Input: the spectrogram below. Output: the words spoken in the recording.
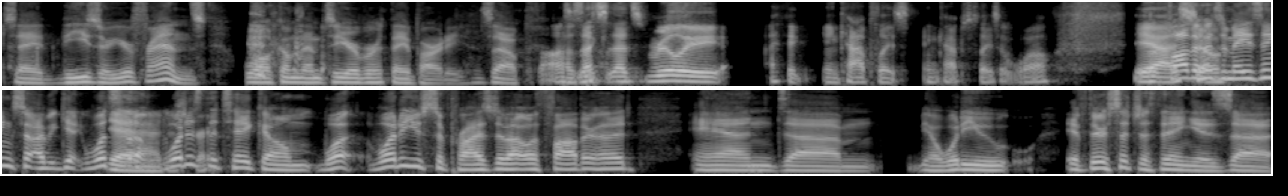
say these are your friends. Welcome them to your birthday party. So awesome. that's like, that's really I think encapsulates encapsulates it well. Yeah, but fatherhood's so, amazing. So I mean, what's yeah, the, what is great. the take home? What what are you surprised about with fatherhood? And um, you know, what do you, if there's such a thing is, uh,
